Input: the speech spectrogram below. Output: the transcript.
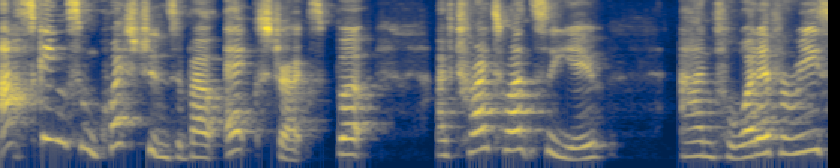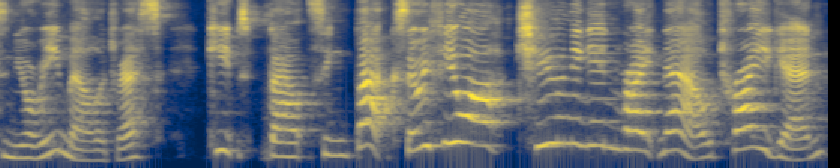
asking some questions about extracts, but I've tried to answer you, and for whatever reason, your email address keeps bouncing back. So if you are tuning in right now, try again,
